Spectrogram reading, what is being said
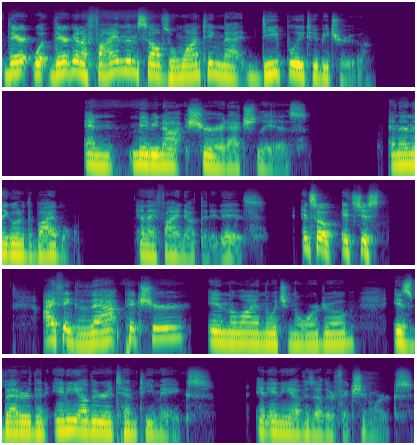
they're what they're going to find themselves wanting that deeply to be true, and maybe not sure it actually is. And then they go to the Bible, and they find out that it is. And so it's just, I think that picture in The Lion, the Witch, and the Wardrobe is better than any other attempt he makes in any of his other fiction works.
